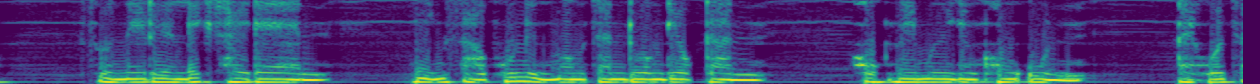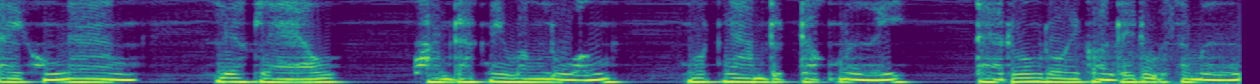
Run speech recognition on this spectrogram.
ส่วนในเรือนเล็กชายแดน หญิงสาวผู้หนึ่งมองจันดวงเดียวกัน หกในมือยังคงอุ่น แต่หัวใจของนาง เลือกแล้ว ความรักในวังหลวง งดงามดุดดอกเหมย แต่ร่วงโรยก่อนฤดูเสมอ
